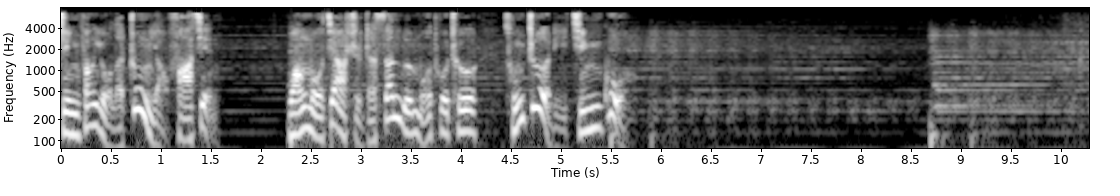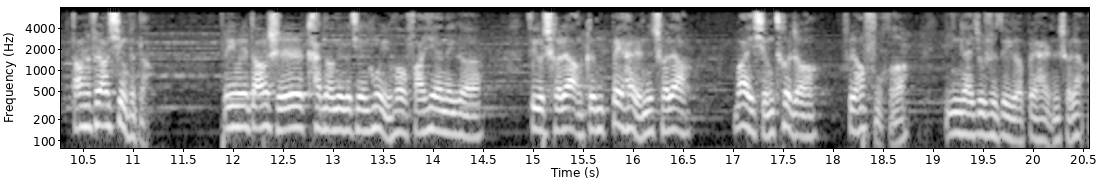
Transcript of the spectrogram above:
警方有了重要发现：王某驾驶着三轮摩托车从这里经过。当时非常兴奋的，因为当时看到那个监控以后，发现那个这个车辆跟被害人的车辆外形特征非常符合，应该就是这个被害人的车辆。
